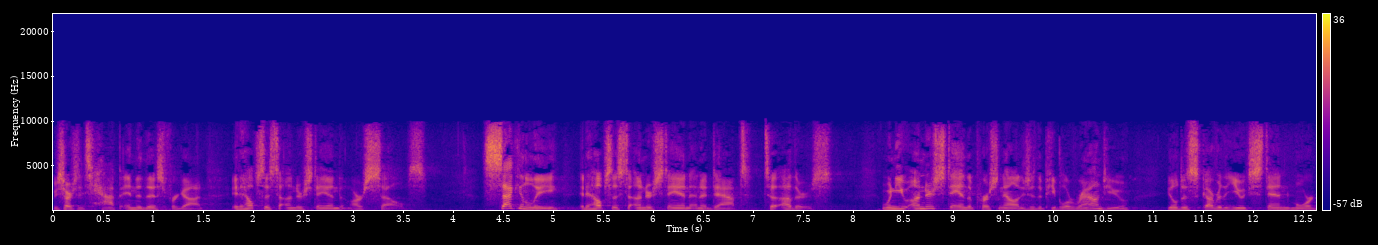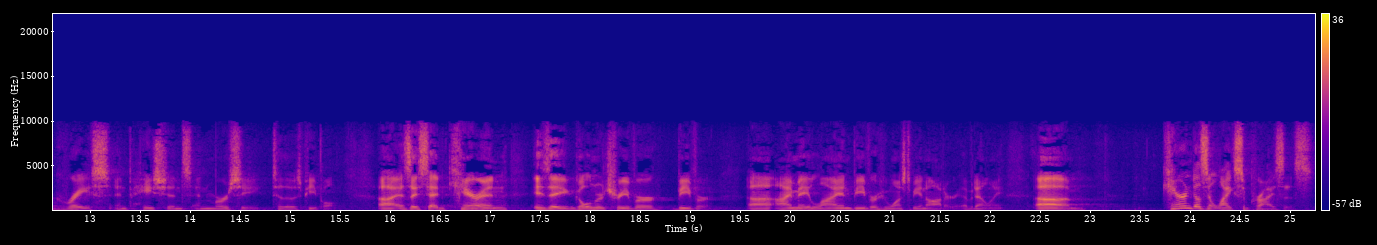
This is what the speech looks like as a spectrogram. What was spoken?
we start to tap into this for God, it helps us to understand ourselves. Secondly, it helps us to understand and adapt to others. When you understand the personalities of the people around you, you'll discover that you extend more grace and patience and mercy to those people. Uh, as I said, Karen is a golden retriever beaver. Uh, I'm a lion beaver who wants to be an otter, evidently. Um, Karen doesn't like surprises.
